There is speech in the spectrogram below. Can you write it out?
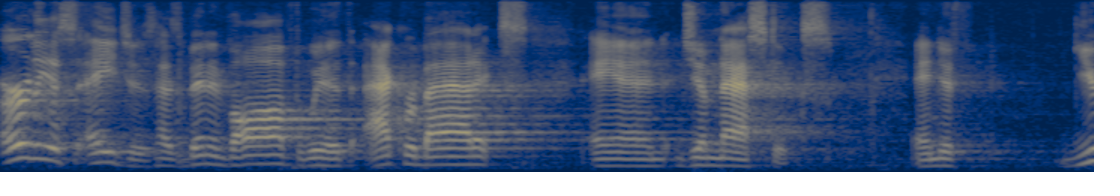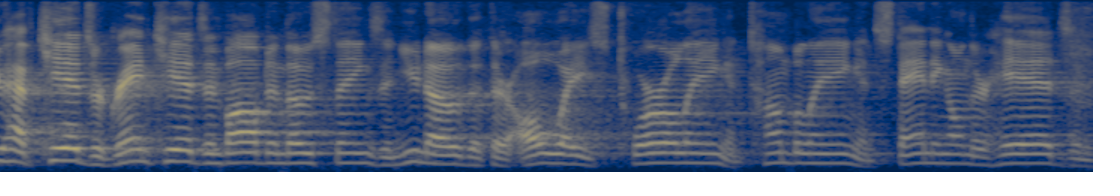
earliest ages, has been involved with acrobatics and gymnastics. And if you have kids or grandkids involved in those things, and you know that they're always twirling and tumbling and standing on their heads and,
